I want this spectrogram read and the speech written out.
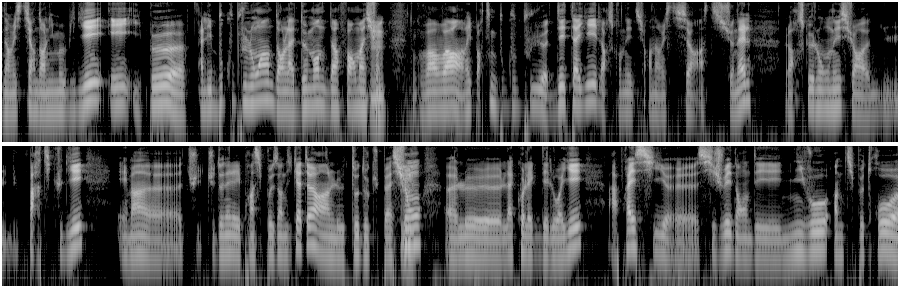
d'investir dans l'immobilier et il peut aller beaucoup plus loin dans la demande d'informations. Donc on va avoir un reporting beaucoup plus détaillé lorsqu'on est sur un investisseur institutionnel. Lorsque l'on est sur du particulier, eh ben, euh, tu, donnais les principaux indicateurs, hein, le taux d'occupation, mm. euh, la collecte des loyers. Après, si, euh, si je vais dans des niveaux un petit peu trop,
